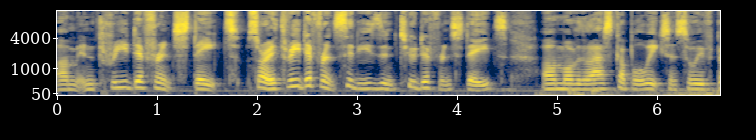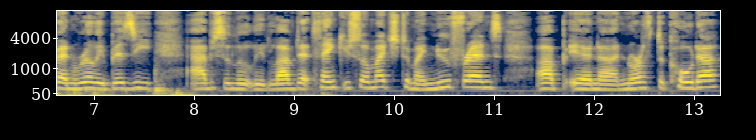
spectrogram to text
um, in three different states. Sorry, three different cities in two different states um, over the last couple of weeks. And so we've been really busy. Absolutely loved it. Thank you so much to my new friends up in uh, North Dakota.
